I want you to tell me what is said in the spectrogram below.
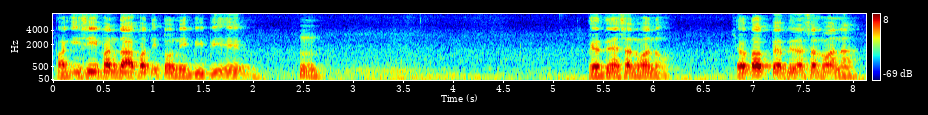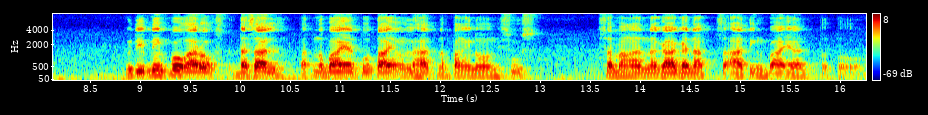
Pag-isipan dapat ito ni BBM. Hmm. Ferdinand San Juan, oh. Shout out, Ferdinand San Juan, ha. Good evening po, Karox. Dasal, patnubayan po tayong lahat ng Panginoon Jesus sa mga nagaganap sa ating bayan. Totoo.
